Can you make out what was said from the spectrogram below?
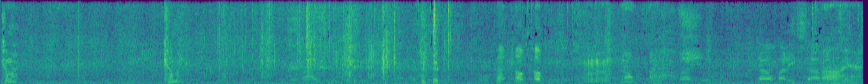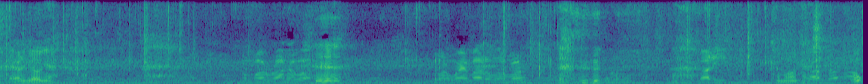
Come on. Come on. Uh, oh, oh, oh. No. Oh, Nobody saw oh, yeah. There we go again. One more run or what? you want to wear him out a little more? Buddy. Come on, guys. Oh,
